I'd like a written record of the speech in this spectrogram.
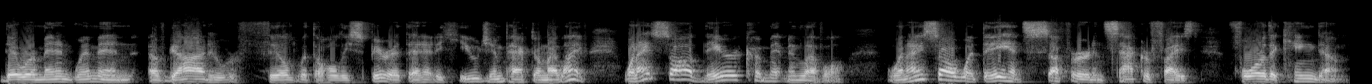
there were men and women of God who were filled with the Holy Spirit that had a huge impact on my life. When I saw their commitment level, when I saw what they had suffered and sacrificed for the kingdom,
